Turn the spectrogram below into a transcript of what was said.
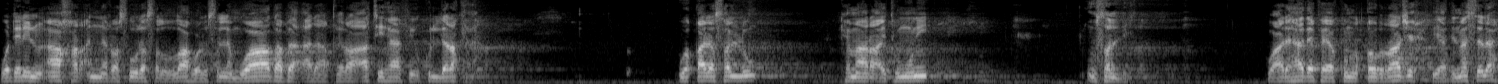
ودليل آخر أن الرسول صلى الله عليه وسلم واظب على قراءتها في كل ركعة. وقال صلوا كما رأيتموني أصلي. وعلى هذا فيكون القول الراجح في هذه المسألة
